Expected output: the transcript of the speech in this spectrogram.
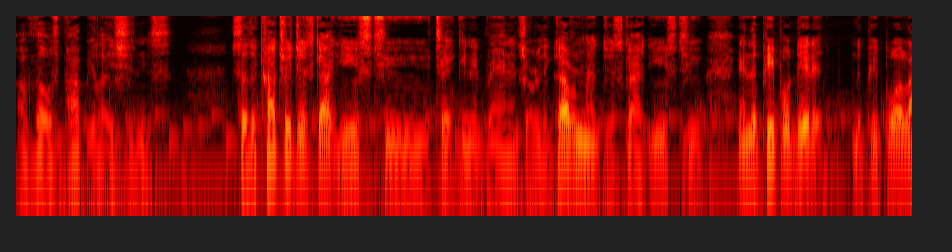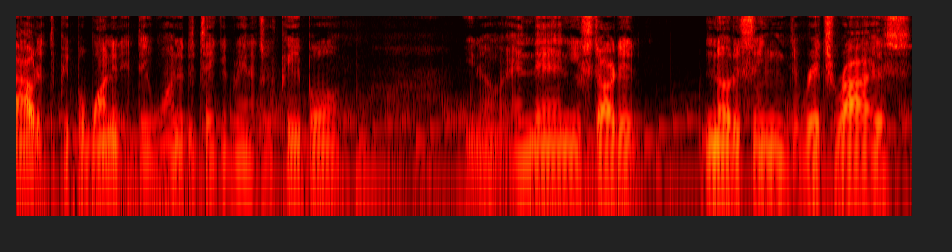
of those populations. So the country just got used to taking advantage, or the government just got used to, and the people did it. The people allowed it. The people wanted it. They wanted to take advantage of people, you know, and then you started noticing the rich rise,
